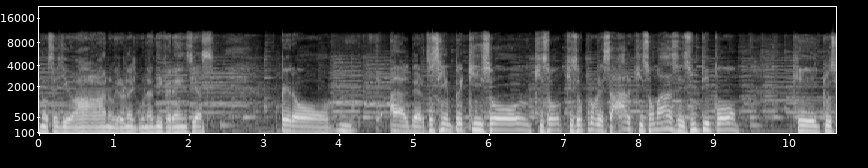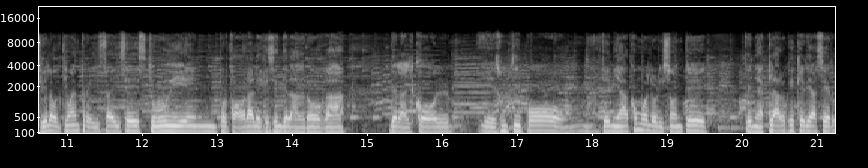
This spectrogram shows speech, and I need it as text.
no se llevaban, hubieron algunas diferencias pero mm, Alberto siempre quiso, quiso, quiso progresar, quiso más. Es un tipo que inclusive la última entrevista dice estudien, por favor aléjense de la droga, del alcohol. Y es un tipo, tenía como el horizonte, tenía claro qué quería hacer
